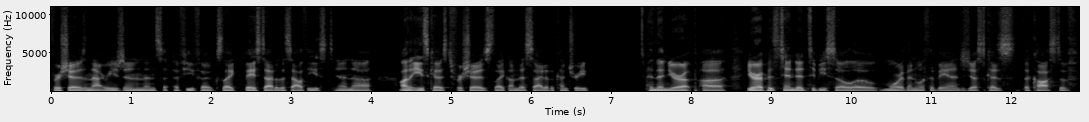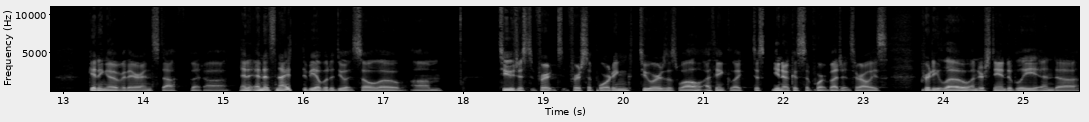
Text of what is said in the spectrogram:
for shows in that region, and then a few folks like based out of the Southeast and uh, on the East Coast for shows like on this side of the country. And then Europe, uh, Europe has tended to be solo more than with a band, just because the cost of getting over there and stuff. But uh, and and it's nice to be able to do it solo. Um, too just for for supporting tours as well. I think like just you know because support budgets are always pretty low understandably and uh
